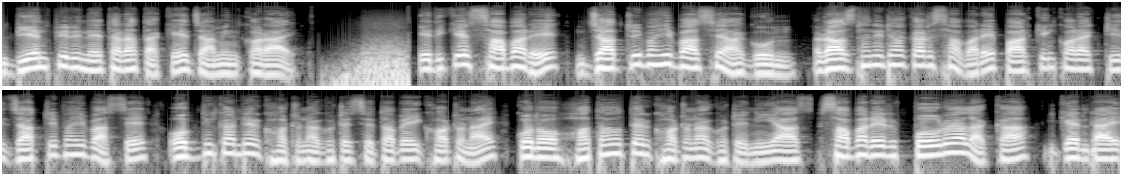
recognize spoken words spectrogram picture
বিএনপির নেতারা তাকে জামিন করায়। এদিকে সাভারে যাত্রীবাহী বাসে আগুন। রাজধানী ঢাকার সাভারে পার্কিং করা একটি যাত্রীবাহী বাসে অগ্নিকাণ্ডের ঘটনা ঘটেছে। তবে এই ঘটনায় কোনো হতাহতের ঘটনা ঘটেনি। আজ সাভারের পৌর এলাকা গেন্ডায়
